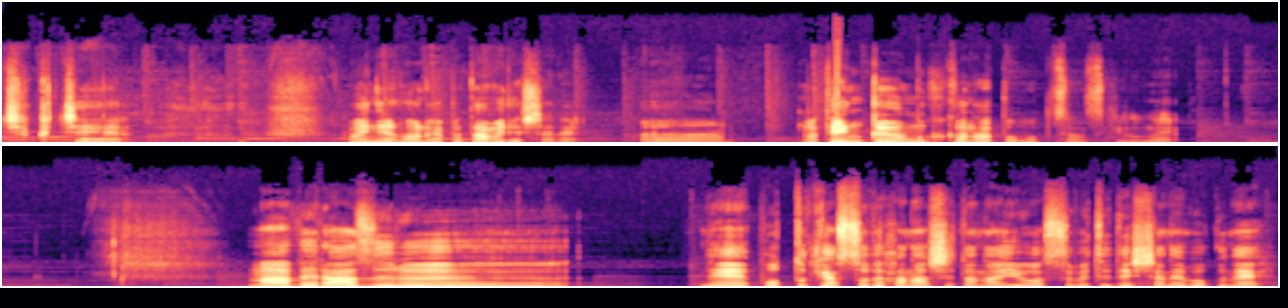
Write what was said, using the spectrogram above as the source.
ちゃくちゃやマイネルファン論やっぱダメでしたね。うん。まあ展開は向くかなと思ってたんですけどね。まあベラーズールねポッドキャストで話してた内容が全てでしたね僕ね。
